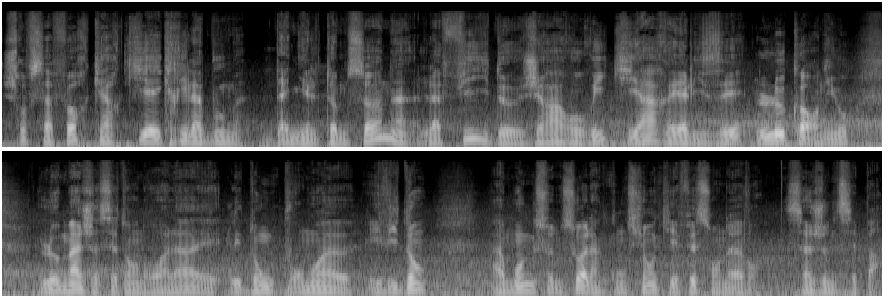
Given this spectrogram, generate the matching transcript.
je trouve ça fort car qui a écrit la boum? Daniel Thompson, la fille de Gérard Horry, qui a réalisé Le Cornio. L'hommage à cet endroit-là est, donc pour moi euh, évident, à moins que ce ne soit l'inconscient qui ait fait son œuvre, ça je ne sais pas.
